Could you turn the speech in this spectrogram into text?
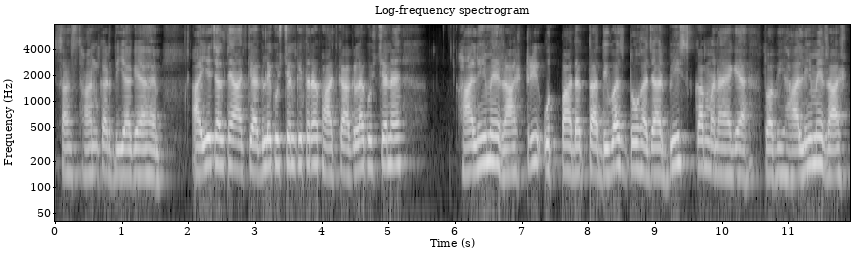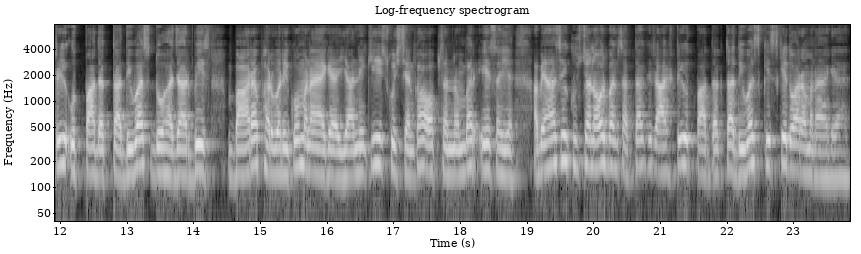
संस्थान कर दिया गया है। आइए चलते हैं आज के अगले क्वेश्चन की तरफ़। आज का अगला क्वेश्चन है हाल ही में राष्ट्रीय उत्पादकता दिवस 2020 कब मनाया गया? तो अभी हाल ही में राष्ट्रीय उत्पादकता दिवस 2020 12 फरवरी को मनाया गया। यानी कि इस क्वेश्चन का ऑप्शन नंबर ए सही है। अब यहाँ से क्वेश्चन और बन सकता है कि राष्ट्रीय उत्पादकता दिवस किसके द्वारा मनाया गया है?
